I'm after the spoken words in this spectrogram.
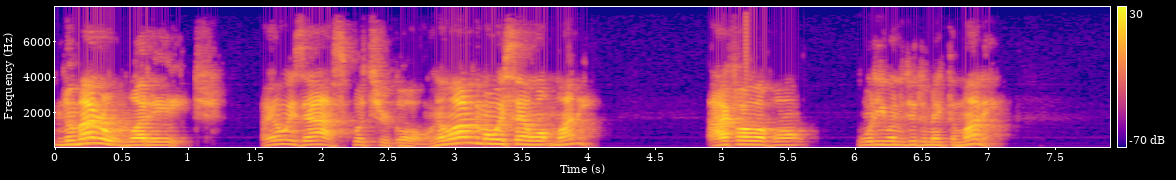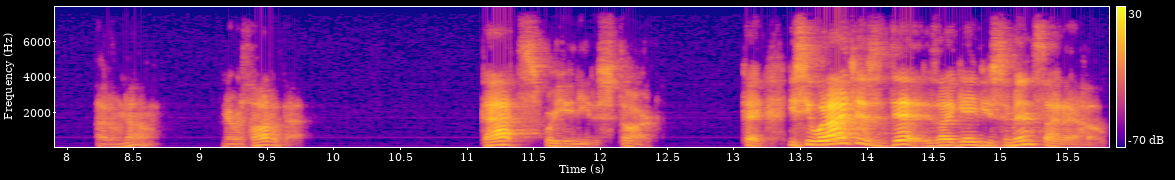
no matter what age, I always ask, "What's your goal?" And a lot of them always say, "I want money." I follow up, "Well, what do you want to do to make the money?" I don't know. Never thought of that. That's where you need to start. Okay. You see, what I just did is I gave you some insight. I hope.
